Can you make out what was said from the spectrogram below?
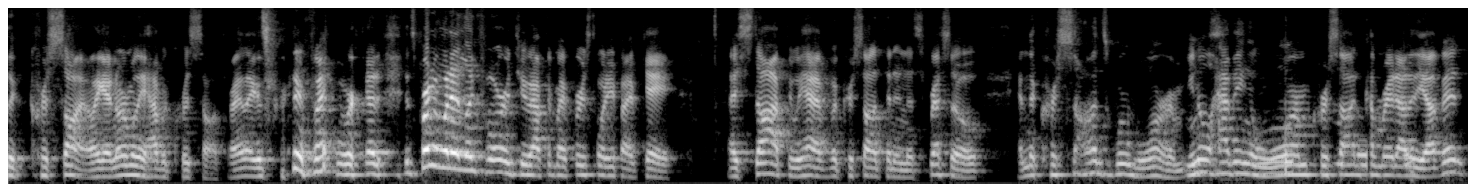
the croissant. Like I normally have a croissant, right? Like it's part of my workout. It's part of what I look forward to after my first 25k. I stopped. We have a croissant and an espresso, and the croissants were warm. You know, having a warm croissant come right out of the oven.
